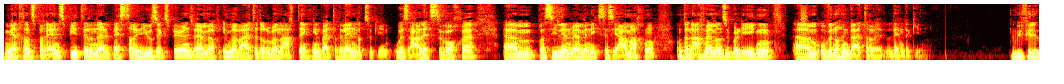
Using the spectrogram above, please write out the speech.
mehr Transparenz bietet und eine bessere User Experience, werden wir auch immer weiter darüber nachdenken, in weitere Länder zu gehen. USA letzte Woche, ähm, Brasilien werden wir nächstes Jahr machen und danach werden wir uns überlegen, ähm, ob wir noch in weitere Länder gehen. Und wie viele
